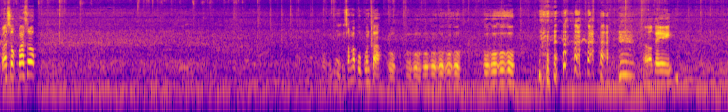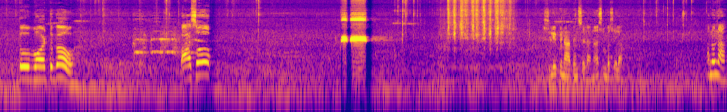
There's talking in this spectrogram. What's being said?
Pasok, pasok. Oh, Isang ka pupunta. Oh, oh, oh, oh, oh, oh, oh. Oh, oh, oh, oh. okay. Two more to go. Pasok! Silipin natin sila. Nasaan ba sila? Ano na?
